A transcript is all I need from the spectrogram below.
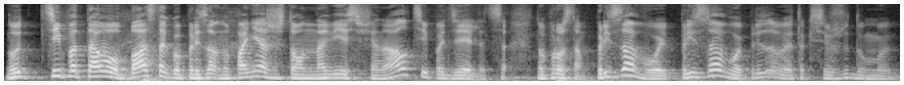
Ну, типа того, бас такой призовой. Ну, понятно, что он на весь финал, типа, делится. Ну, просто там призовой, призовой, призовой. Я так сижу, думаю,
